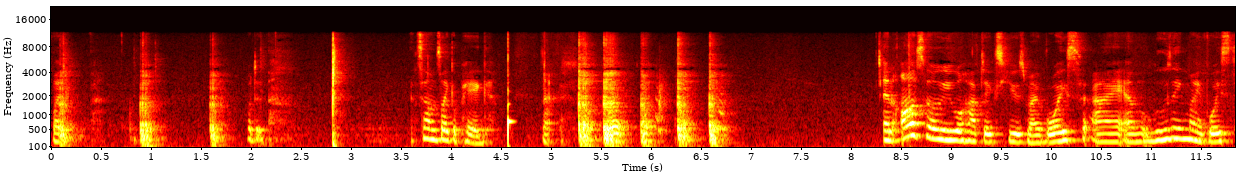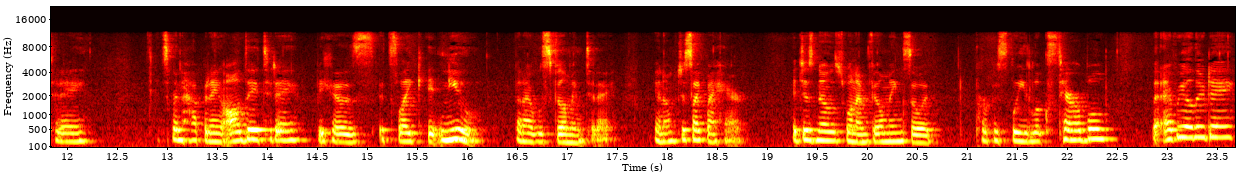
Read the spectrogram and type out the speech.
Like, what is, it sounds like a pig. And also, you will have to excuse my voice. I am losing my voice today. It's been happening all day today because it's like it knew that I was filming today. You know, just like my hair. It just knows when I'm filming, so it purposely looks terrible. But every other day,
